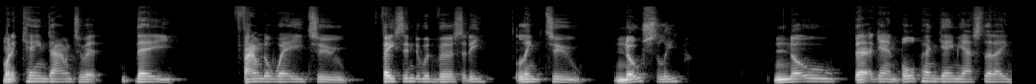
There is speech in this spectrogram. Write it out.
when it came down to it, they found a way to face into adversity linked to no sleep, no, uh, again, bullpen game yesterday,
